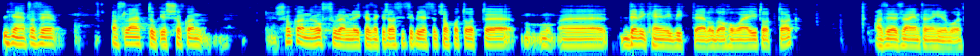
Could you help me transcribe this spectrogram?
Igen, hát azért azt láttuk, és sokan, sokan rosszul emlékeznek, és azt hiszik, hogy ezt a csapatot Devik Henry vitte el oda, ahova eljutottak. Azért ez Ryan Tannehill volt.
